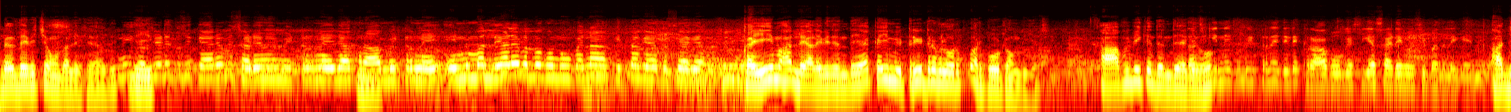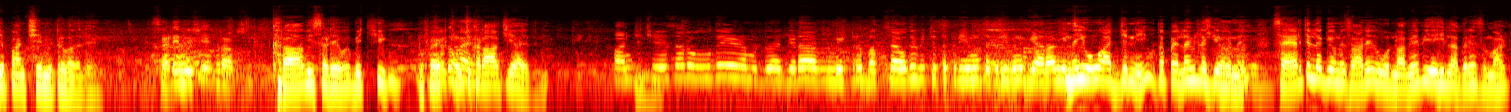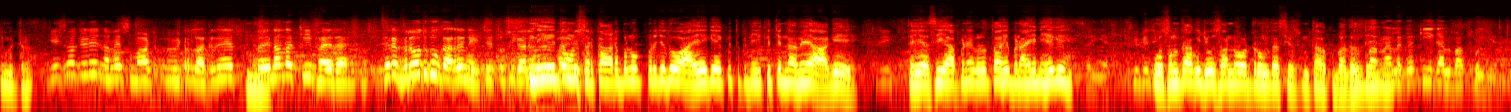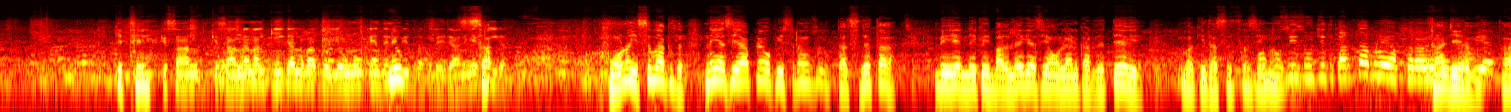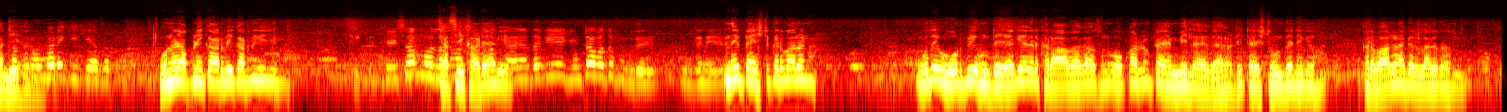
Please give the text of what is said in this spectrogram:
ਬਿੱਲ ਦੇ ਵਿੱਚ ਆਉਂਦਾ ਲਿਖਿਆ ਉਹਦੇ ਨਹੀਂ ਸਰ ਵੀ ਜਿਹੜੇ ਤੁਸੀਂ ਕਹਿ ਰਹੇ ਹੋ ਵੀ ਸੜੇ ਹੋਏ ਮੀਟਰ ਨੇ ਜਾਂ ਖਰਾਬ ਮੀਟਰ ਨੇ ਇਨ ਮਹੱਲੇ ਵਾਲੇ ਵੱਲੋਂ ਤੁਹਾਨੂੰ ਪਹਿਲਾਂ ਕੀਤਾ ਗਿਆ ਦੱਸਿਆ ਗਿਆ? ਕਈ ਮਹੱਲੇ ਵਾਲੇ ਵੀ ਦਿੰਦੇ ਆ ਕਈ ਮੀਟਰ ਵੱਲੋਂ ਰਿਪੋਰਟ ਆਉਂਦੀ ਹੈ ਆਪ ਵੀ ਕਿ ਦਿੰਦੇ ਹੈਗੇ ਉਹ। ਕਿੰਨੇ ਕੁ ਮੀਟਰ ਨੇ ਜਿਹੜੇ ਖਰਾਬ ਹੋ ਗਏ ਸੀ ਜਾਂ ਸੜੇ ਹੋਏ ਸੀ ਬਦਲੇ ਗਏ ਨੇ? ਅੱਜ 5-6 ਮੀਟਰ ਬਦਲੇ। ਸੜੇ ਹੋਏ ਸੀ ਜਾਂ ਖਰਾਬ ਸੀ? ਖਰਾਬ ਹੀ ਸੜੇ ਹੋਏ ਵਿੱਚ ਹੀ ਡਿਫੈਕਟ ਉਹ 'ਚ ਖਰਾਬ ਚ ਹੀ ਆਏ ਨੇ। 5-6 ਸਰ ਉਹਦੇ ਜਿਹੜਾ ਮੀਟਰ ਬਕਸਾ ਉਹਦੇ ਵਿੱਚ ਤਕਰੀਬਨ ਤਕਰੀਬਨ 11 ਮੀਟਰ ਨਹੀਂ ਉਹ ਅੱਜ ਨਹੀਂ ਉਹ ਤਾਂ ਪਹਿਲਾਂ ਵੀ ਲੱਗੇ ਹੋਏ ਨੇ। ਸ਼ਹਿਰ 'ਚ ਲੱਗੇ ਹੋਏ ਨੇ ਸਾਰੇ ਹੋਰ ਨਵੇਂ ਵੀ ਇਹੀ ਲੱਗ ਰਹੇ ਸਮਾਰਟ ਮੀਟਰ। ਜੀ ਸਰ ਜਿਹੜੇ ਨਵੇਂ ਸਮਾਰਟ ਮੀਟਰ ਲੱਗ ਰਹੇ ਨੇ ਇਹਨਾਂ ਦਾ ਕੀ ਫਾਇਦਾ ਹੈ? ਫਿਰ ਵਿਰੋਧ ਕਿਉਂ ਕਰ ਰਹੇ ਨੇ? ਜੇ ਤੁਸੀਂ ਕਹਿ ਰਹੇ ਹੋ ਨਹੀਂ ਤਾਂ ਹੁਣ ਸਰਕਾਰ ਵੱਲੋਂ ਉੱਪਰ ਜਦੋਂ ਆਏਗੇ ਕੋਈ ਤਕਨੀਕ 'ਚ ਨਵੇਂ ਆ ਗਏ ਤੇ ਅਸੀਂ ਆਪਣੇ ਵੱਲੋਂ ਤਾਂ ਇਹ ਬਣਾਏ ਨਹੀਂ ਹੈਗੇ। ਸਹੀ ਹੈ। ਉਸ ਮੁਤਾਬਕ ਜੋ ਸਾਨੂੰ ਆਰਡਰ ਹੁੰਦਾ ਸੀ ਉਸ ਮੁਤਾਬਕ ਬਦਲਦੇ ਹਾਂ ਲੱਗਾ ਕੀ ਗੱਲਬਾਤ ਹੋਈ ਹੈ? ਕਿੱਥੇ? ਕਿਸਾਨ ਕਿਸਾਨਾਂ ਨਾਲ ਕੀ ਗੱਲਬਾਤ ਹੋਈ ਹੈ? ਹੁਣ ਉਹ ਕਹਿੰਦੇ ਨੇ ਵੀ ਬਦਲੇ ਜਾਣਗੇ ਕੀ ਗੱਲ ਹੁਣ ਇਸ ਵਕਤ ਨਹੀਂ ਅਸੀਂ ਆਪਣੇ ਆਫੀਸਰਾਂ ਨੂੰ ਦੱਸ ਦਿੱਤਾ ਵੀ ਇੰਨੇ ਕੋਈ ਬਦਲੇ ਗਏ ਅਸੀਂ ਆਨਲਾਈਨ ਕਰ ਦਿੱਤੇ ਹੈਗੇ ਬਾਕੀ ਦੱਸ ਦਿੱਤਾ ਸੀ ਉਹ ਉਹਨਾਂ ਨੂੰ। ਤੁਸੀਂ ਸੂਚਿਤ ਕਰਤਾ ਆਪਣੇ ਅਫਸਰਾਂ ਨੂੰ ਹਾਂਜੀ, ਹੈ? ਹਾਂ, ਹਾਂਜੀ, ਫਿਰ ਹਾਂ। ਉਹਨਾਂ ਨੇ ਕੀ ਕਿਹਾ ਸਰ ਉਹਨਾਂ ਨੇ ਆਪਣੀ ਕਾਰਵਾਈ ਕਰਨੀ ਜੀ ਠੀਕ ਹੈ ਜੀ ਸਾਹਿਬ ਮੁਹੱਲਾ ਅਸੀਂ ਖੜੇ ਆਂਗੇ। ਕਿਹਾ ਜਾਂਦਾ ਵੀ ਇਹ ਯੂਨਿਟਾਂ ਵੱਧ ਫੂਕਦੇ ਫੂਕਦੇ ਨੇ ਜਿਹੜੇ ਨਹੀਂ ਟੈਸਟ ਕਰਵਾ ਲੈਣਾ ਉਹਦੇ ਹੋਰ ਵੀ ਹੁੰਦੇ ਹੈਗੇ ਅਗਰ ਖਰਾਬ ਹੈਗਾ ਉਸ ਨੂੰ ਉਹ ਕਰ ਲਓ ਟਾਈਮ ਵੀ ਲੱਗਦਾ ਸਾਡੀ ਟੈਸਟ ਹੁੰਦੇ ਨੇ ਕਿ ਉਹ ਕਰਵਾ ਲੈਣਾ ਕਿ ਲੱਗਦਾ ਉਹਨੂੰ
